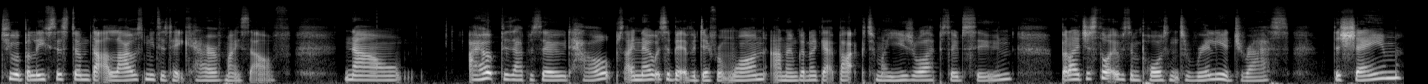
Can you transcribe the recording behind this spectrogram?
to a belief system that allows me to take care of myself. Now, I hope this episode helps. I know it's a bit of a different one, and I'm going to get back to my usual episode soon, but I just thought it was important to really address the shame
